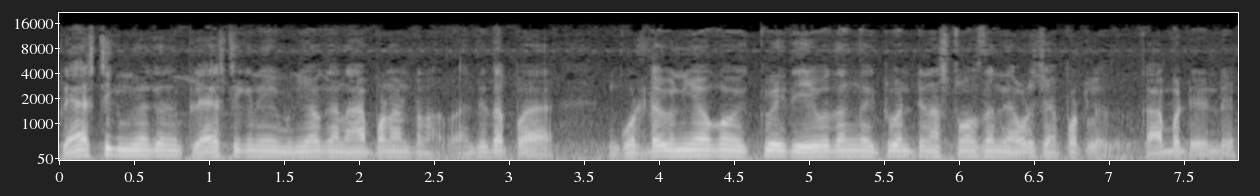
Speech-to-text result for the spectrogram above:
ప్లాస్టిక్ వినియోగం ప్లాస్టిక్ని వినియోగాన్ని ఆపని అంటున్నారు. అంతే తప్ప గుడ్డ వినియోగం ఎక్కువైతే ఏ విధంగా ఎటువంటి నష్టం వస్తుందని ఎవరు చెప్పట్లేదు. కాబట్టి ఏంటంటే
